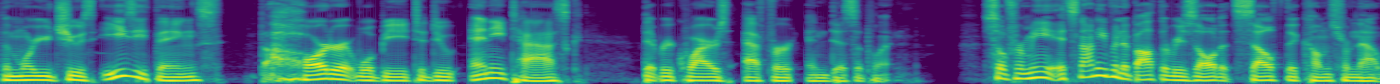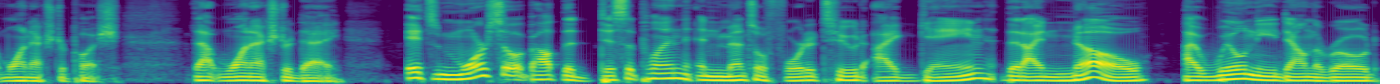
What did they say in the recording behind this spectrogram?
The more you choose easy things, the harder it will be to do any task that requires effort and discipline. So, for me, it's not even about the result itself that comes from that one extra push, that one extra day. It's more so about the discipline and mental fortitude I gain that I know I will need down the road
